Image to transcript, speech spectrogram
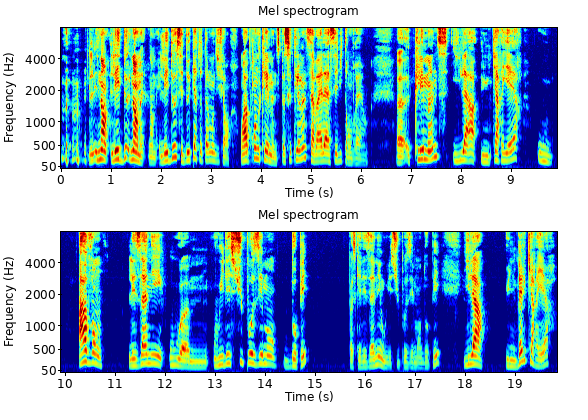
Les- non, les deux, non mais, non mais, les deux, c'est deux cas totalement différents. On va prendre Clemens, parce que Clemens, ça va aller assez vite en vrai. Hein. Euh, Clemens, il a une carrière où, avant les années où, euh, où il est supposément dopé, parce qu'il y a des années où il est supposément dopé, il a une belle carrière,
